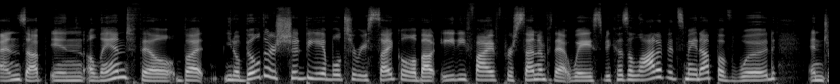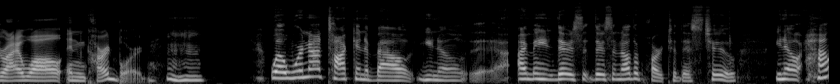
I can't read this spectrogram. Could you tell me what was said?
ends up in a landfill. But, you know, builders should be able to recycle about 85% of that waste because a lot of it's made up of wood and drywall and cardboard. hmm Well, we're not talking about, you know, I mean, there's there's another part to this too. You know, how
